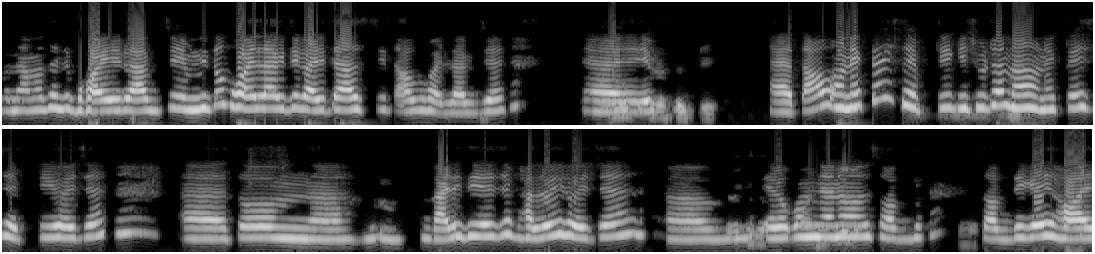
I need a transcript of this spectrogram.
মানে আমাদের ভয় লাগছে এমনিতেও ভয় লাগছে গাড়িতে আসছি তাও ভয় লাগছে। হ্যাঁ তাও অনেকটাই সেফটি কিছুটা না অনেকটাই সেফটি হয়েছে। তো গাড়ি দিয়েছে ভালোই হয়েছে এরকম যেন সব সব দিকেই হয়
